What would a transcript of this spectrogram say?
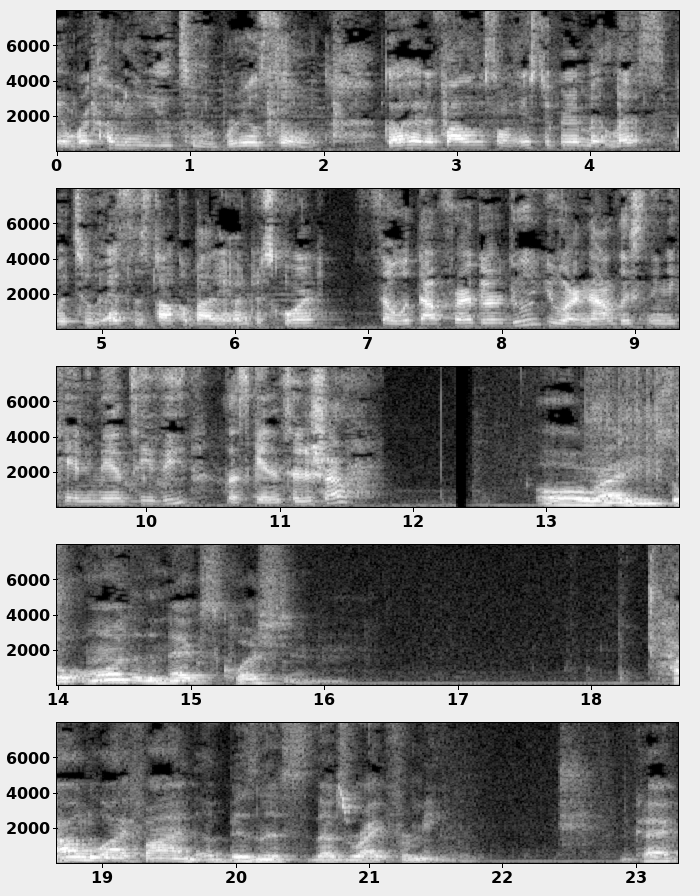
And we're coming to YouTube real soon. Go ahead and follow us on Instagram at Let's with two S's Talk About It underscore. So without further ado, you are now listening to Candyman TV. Let's get into the show. Alrighty, so on to the next question how do I find a business that's right for me? Okay?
